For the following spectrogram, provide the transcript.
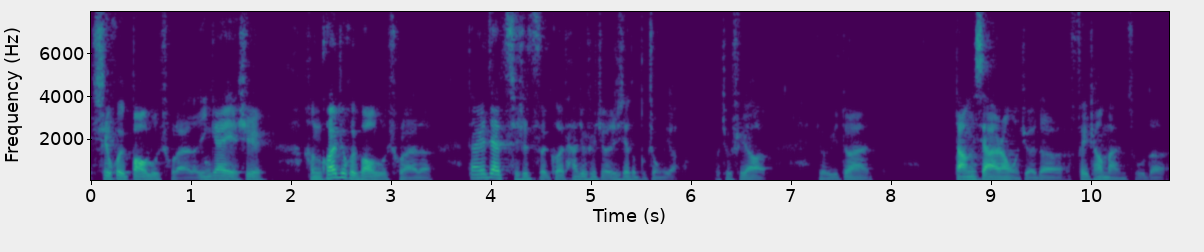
是会暴露出来的，应该也是很快就会暴露出来的。但是在此时此刻，他就是觉得这些都不重要，我就是要有一段当下让我觉得非常满足的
